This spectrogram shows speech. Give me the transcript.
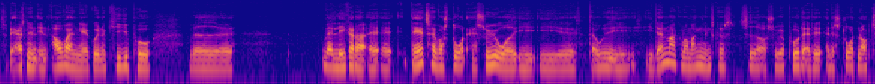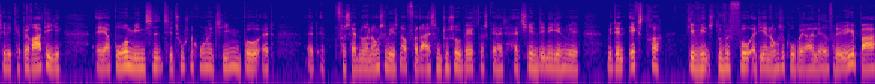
Så det er sådan en, en afvejning af at gå ind og kigge på, hvad, øh, hvad ligger der af, data, hvor stort er søgeordet i, i, øh, derude i, i Danmark, hvor mange mennesker sidder og søger på det. Er, det, er det stort nok til, at det kan berettige, at jeg bruger min tid til 1000 kroner i timen på at, at, at få sat noget annoncevæsen op for dig, som du så bagefter skal have, tjent ind igen ved, ved den ekstra gevinst, du vil få af de annoncegrupper, jeg har lavet. For det er jo ikke bare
